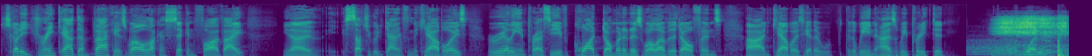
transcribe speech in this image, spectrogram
Scotty Drink out the back as well, like a second five eight. You know, such a good game from the Cowboys. Really impressive. Quite dominant as well over the Dolphins. Uh, and Cowboys get the, the win as we predicted. One.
